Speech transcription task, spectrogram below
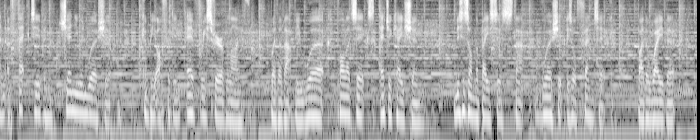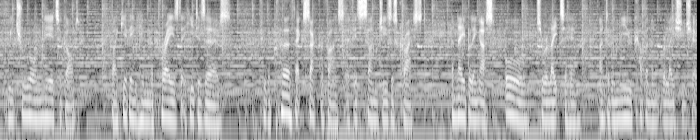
An effective and genuine worship can be offered in every sphere of life, whether that be work, politics, education, and this is on the basis that worship is authentic by the way that we draw near to God by giving Him the praise that He deserves through the perfect sacrifice of His Son Jesus Christ, enabling us all to relate to Him under the new covenant relationship.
